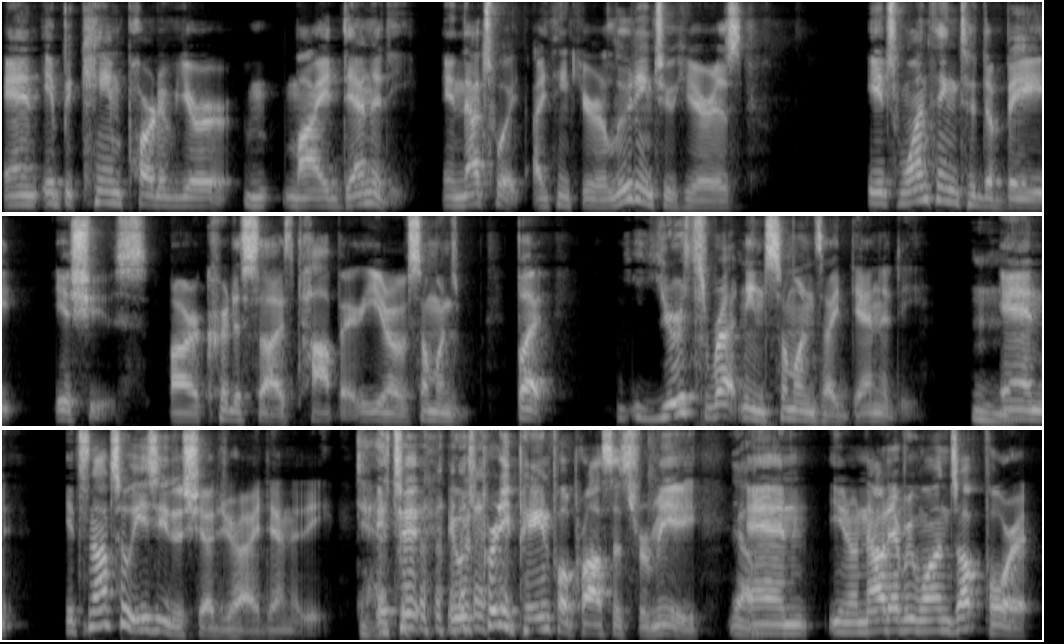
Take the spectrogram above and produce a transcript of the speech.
and it became part of your my identity. And that's what i think you're alluding to here is it's one thing to debate issues or criticize topic you know someone's but you're threatening someone's identity. Mm-hmm. and it's not so easy to shed your identity. It, it was pretty painful process for me. Yeah. and you know not everyone's up for it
